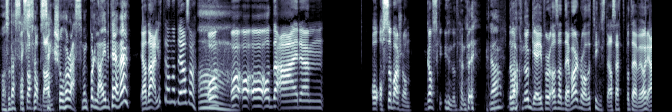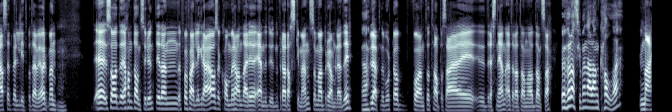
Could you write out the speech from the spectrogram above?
Altså, det er sex han- sexual harassment på live TV? Ja, det er litt av det, altså. Oh. Og, og, og, og, det er um, Og også bare sånn ganske unødvendig. Ja. Det var ikke noe gøy for, altså, det var noe av det tyngste jeg har sett på TV i år. Jeg har sett veldig lite på TV i år, men Mm. Eh, Så han danser rundt i den forferdelige greia, og så kommer han der ene duden fra Raske menn, som er programleder, Ja. løpende bort og får han til å ta på seg dressen igjen etter at han har dansa. Men for raske menn, er det han Kalle? Nei.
